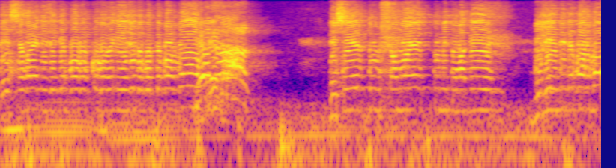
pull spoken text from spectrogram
দেশ সেবায় নিজেকে পরোক্ষভাবে নিয়োজিত করতে পারবা? দেশের দুঃসময়ে তুমি তোমাকে বিলিয়ে দিতে পারবা?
